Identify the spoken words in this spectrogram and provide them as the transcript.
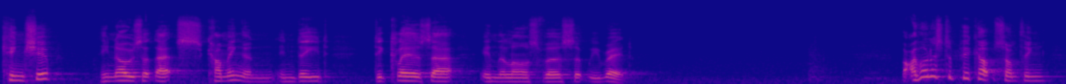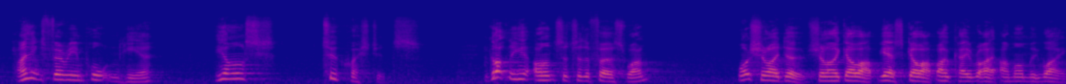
kingship. He knows that that's coming and indeed declares that in the last verse that we read. But I want us to pick up something I think is very important here. He asks two questions. He got the answer to the first one. What shall I do? Shall I go up? Yes, go up. Okay, right, I'm on my way.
